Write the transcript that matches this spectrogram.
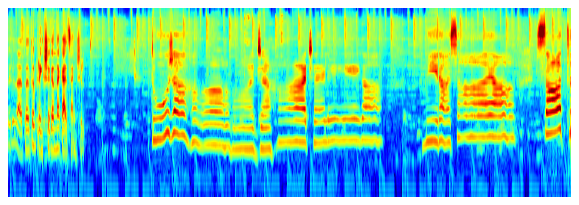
बरं आता तर प्रेक्षकांना काय सांगशील? तू जहाँ जहाँ चलेगा मेरा साया साथ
